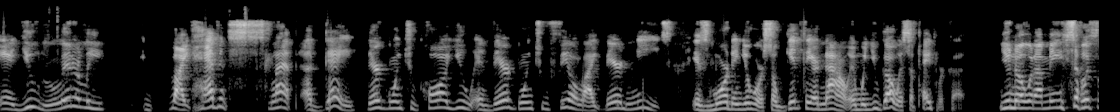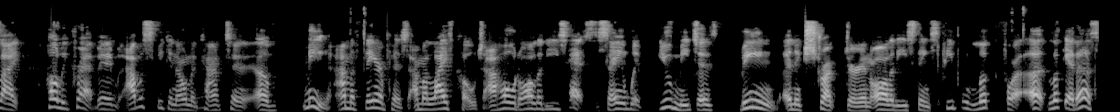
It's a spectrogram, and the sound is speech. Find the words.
and you literally like haven't slept a day, they're going to call you and they're going to feel like their needs is more than yours. So get there now. And when you go, it's a paper cut. You know what I mean? So it's like, holy crap. And I was speaking on the Mhm. content of me. I'm a therapist. I'm a life coach. I hold all of these hats. The same with you, Meech, as being an instructor and all of these things. People look for uh, look at us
